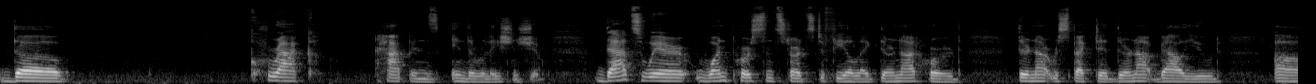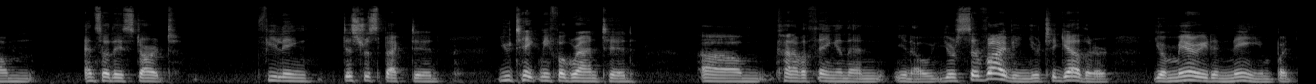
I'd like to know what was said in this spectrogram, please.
the crack happens in the relationship. That's where one person starts to feel like they're not heard, they're not respected, they're not valued. Um, and so they start feeling disrespected, you take me for granted um, kind of a thing. And then you know you're surviving you're together you're married in name but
